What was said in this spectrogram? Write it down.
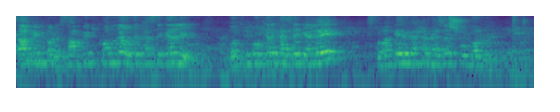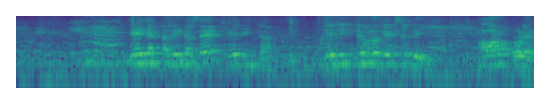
সাবমিট করবে। সাবমিট করলে ওদের কাছে গেলে, কর্তৃপক্ষের কাছে গেলে তোমাকে এরকম একটা মেসেজ শো করবে। এই যে একটা লিঙ্ক আছে, এই লিঙ্কটা এই লিঙ্কটা হলো গেমসের লিঙ্ক পাওয়ার অফ কোডের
